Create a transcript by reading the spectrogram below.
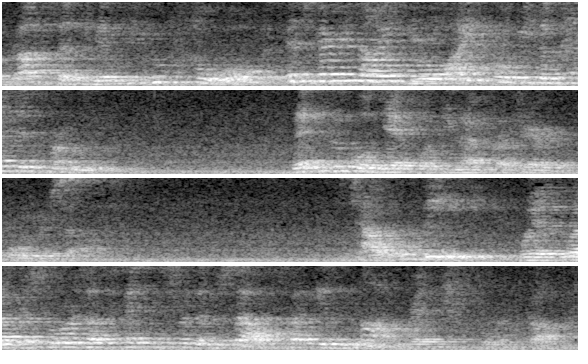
But God said to him, You fool, this very night your life will be demanded from you. Then who will get what you have prepared for yourself? This is how it will be with whoever stores up things for themselves but is not rich toward God.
